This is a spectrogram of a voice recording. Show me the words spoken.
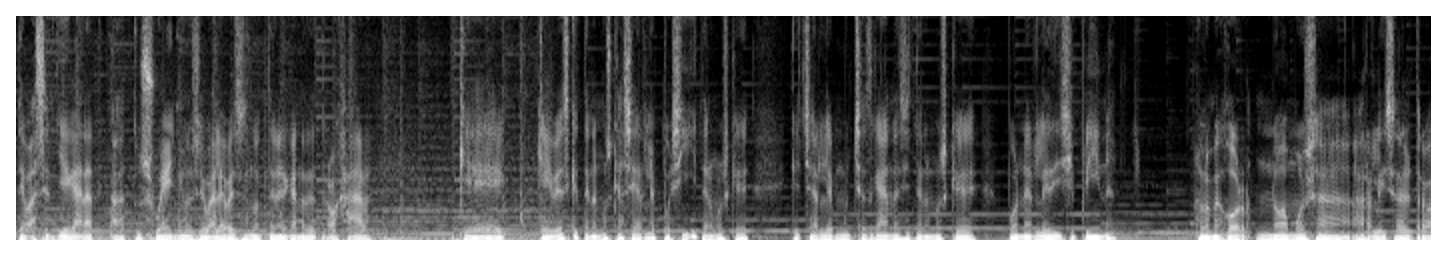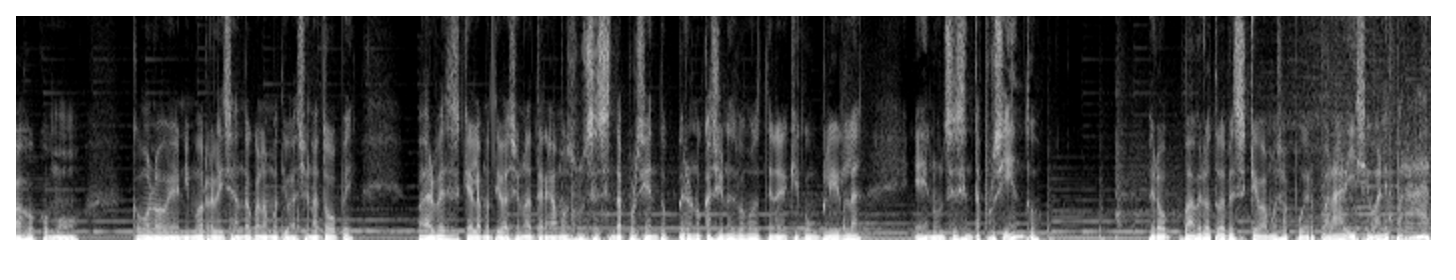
te va a hacer llegar a, tus sueños, se vale a veces no tener ganas de trabajar, que, que hay veces que tenemos que hacerle, pues sí, tenemos que, que echarle muchas ganas y tenemos que ponerle disciplina. A lo mejor no vamos a, a realizar el trabajo como, como lo venimos realizando con la motivación a tope, Va a haber veces que la motivación la tengamos un 60%, pero en ocasiones vamos a tener que cumplirla en un 60%. Pero va a haber otras veces que vamos a poder parar y se vale parar.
